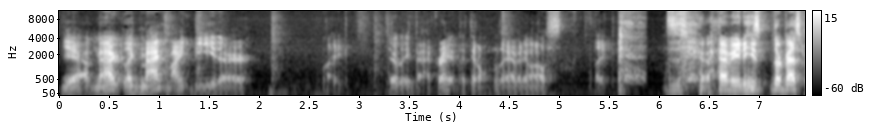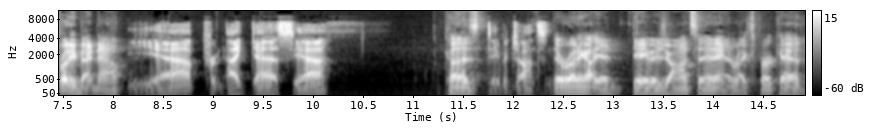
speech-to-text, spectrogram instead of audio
Yeah, Mack like Mack might be their like their lead back, right? Like they don't really have anyone else. Like, I mean, he's their best running back now Yeah, pr- I guess. Yeah, because David Johnson. they were running out. Yeah, David Johnson and Rex Burkhead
